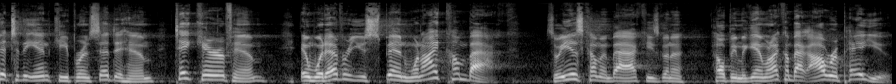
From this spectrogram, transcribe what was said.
it to the innkeeper, and said to him, Take care of him, and whatever you spend, when I come back, so he is coming back, he's going to help him again. When I come back, I'll repay you.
